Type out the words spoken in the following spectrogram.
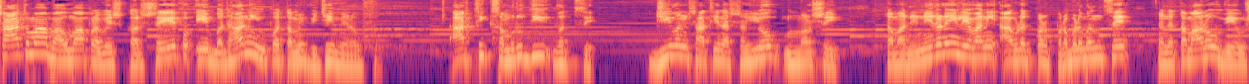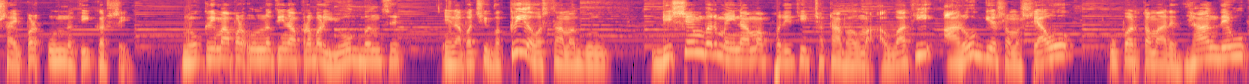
સાતમા ભાવમાં પ્રવેશ કરશે તો એ બધાની ઉપર તમે વિજય મેળવશો. આર્થિક સમૃદ્ધિ વધશે. જીવન સાથીના સહયોગ મળશે. તમારી નિર્ણય લેવાની આવડત પણ પ્રબળ બનશે અને તમારો વ્યવસાય પણ ઉન્નતિ કરશે. નોકરીમાં પણ ઉન્નતિના પ્રબળ યોગ બનશે. એના પછી વક્રી અવસ્થામાં ગુરુ. ડિસેમ્બર મહિનામાં ફરીથી છઠ્ઠા ભાવમાં આવવાથી આરોગ્ય સમસ્યાઓ ઉપર તમારે ધ્યાન દેવું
